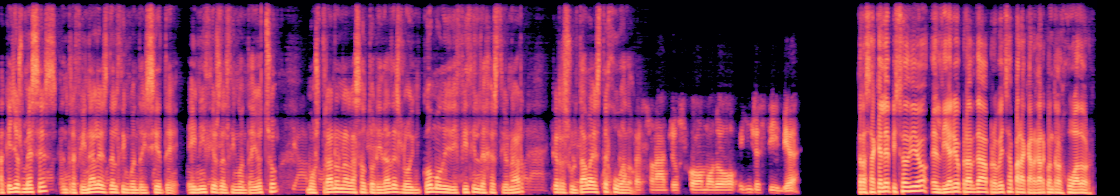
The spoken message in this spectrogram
Aquellos meses, entre finales del 57 e inicios del 58, mostraron a las autoridades lo incómodo y difícil de gestionar que resultaba este jugador. Tras aquel episodio, el diario Pravda aprovecha para cargar contra el jugador.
